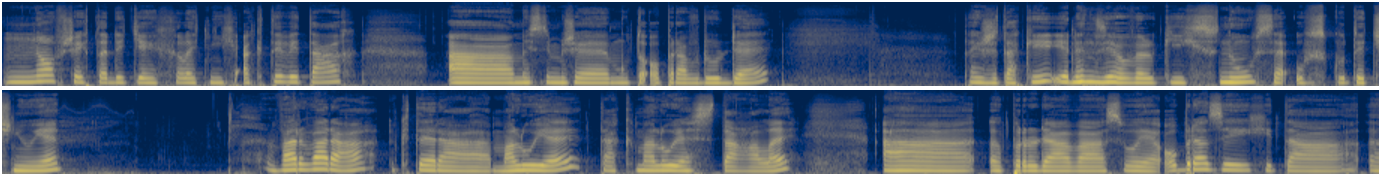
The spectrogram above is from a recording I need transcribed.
no všech tady těch letních aktivitách a myslím, že mu to opravdu jde. Takže taky jeden z jeho velkých snů se uskutečňuje. Varvara, která maluje, tak maluje stále a e, prodává svoje obrazy, chytá uh,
